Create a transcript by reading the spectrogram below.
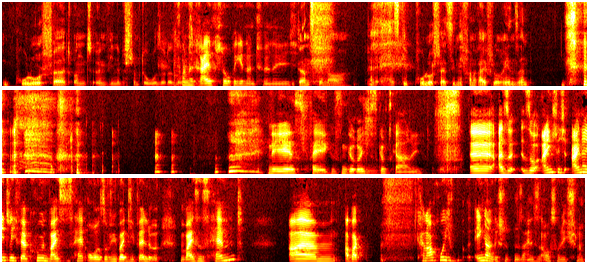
ein Poloshirt und irgendwie eine bestimmte Hose oder Von sowas. Ralph Lauren natürlich. Ganz genau. Äh, Es gibt Poloshirts, die nicht von Ralph Lauren sind. Nee, ist fake. Ist ein Gerücht, das gibt's gar nicht. Äh, also, so eigentlich einheitlich wäre cool ein weißes Hemd, oh, so wie bei Die Welle. Ein weißes Hemd, ähm, aber kann auch ruhig enger geschnitten sein, das ist auch so nicht schlimm.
